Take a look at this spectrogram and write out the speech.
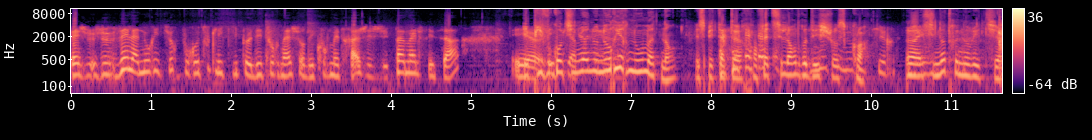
ben, je, je faisais la nourriture pour toute l'équipe des tournages sur des courts métrages et j'ai pas mal fait ça. Et, puis euh, vous continuez à nous nourrir nous maintenant, les spectateurs. en fait, c'est l'ordre des choses, quoi. Ouais, c'est notre nourriture.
